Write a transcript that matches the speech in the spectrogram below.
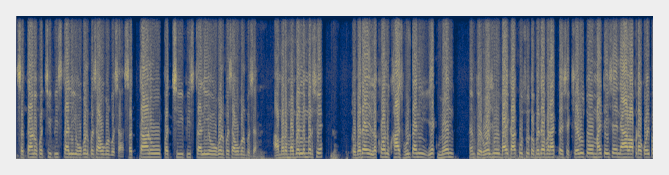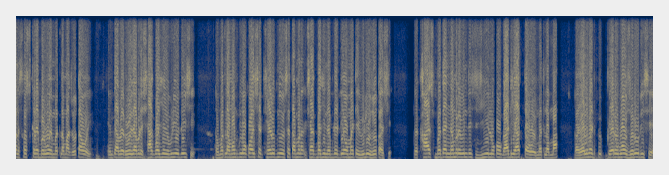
સત્તાણું પચીસ પિસ્તાલીસ ઓગણપચાસ ઓગણપચાસ. સત્તાણું પચીસ પિસ્તાલીસ ઓગણપચાસ ઓગણપચાસ. આ મારો મોબાઈલ નંબર છે. તો બધા લખવાનું ખાસ ભૂલતા નહીં. એક મેન એમ કે રોજ હું બાઇક આખું છું, તો બધા પણ આખતા છે. ખેડૂતો માટે છે ને આ આપણા કોઈ પણ સબસ્ક્રાઈબર હોય મતલબમાં જોતા હોય એમ કે આપણે રોજ આપણે શાકભાજીનો વીડિયો દઈશું. તો મતલબ અમુક લોકો છે, ખેડૂતની છતાં પણ શાકભાજીની અપડેટ દેવા માટે વીડિયો જોતા છે. તો ખાસ બધા નમ્ર વિનંતી છે, જે લોકો ગાડી આપતા હોય, મતલબમાં તો હેલ્મેટ પહેરવું બહુ જરૂરી છે.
